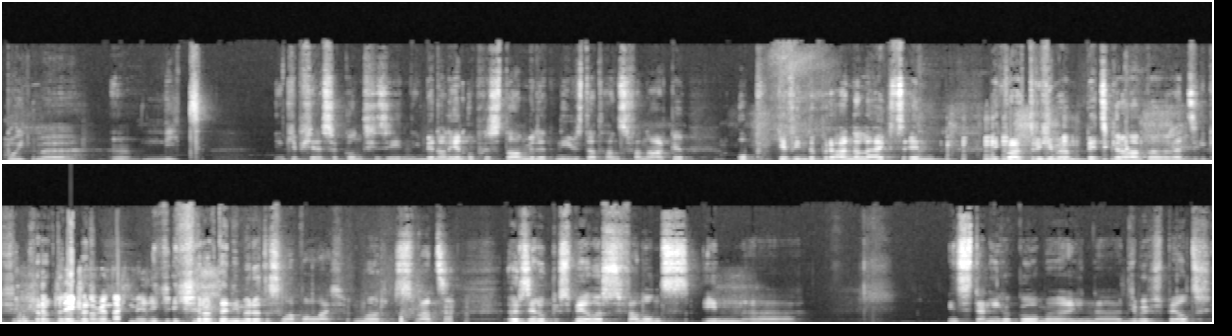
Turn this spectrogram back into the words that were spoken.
boeit me Ja. niet. Ik heb geen seconde gezien. Ik ben alleen opgestaan met het nieuws dat Hans van Aken op Kevin De Bruyne lijkt. En ik wou terug in mijn bed kruipen. Want ik, ik Het leek me meer, nog een nachtmerrie. ik, ik gerokte niet meer uit de slappe lach. Maar zwart. Er zijn ook spelers van ons in, eh, in stelling gekomen. In, eh, die hebben gespeeld.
